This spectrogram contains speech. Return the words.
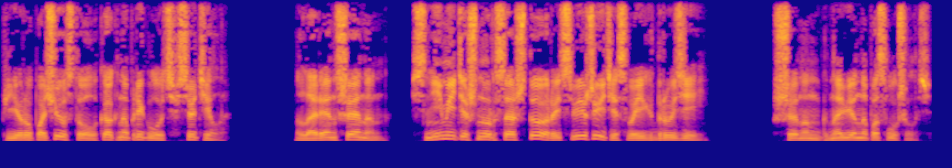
Пьеро почувствовал, как напряглось все тело. «Лорен Шеннон, снимите шнур со штор и свяжите своих друзей». Шеннон мгновенно послушалась.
